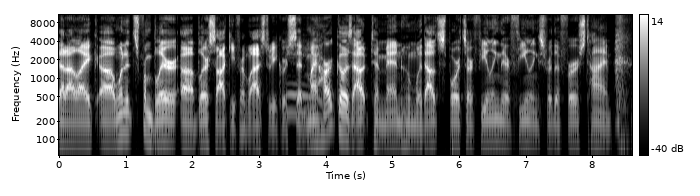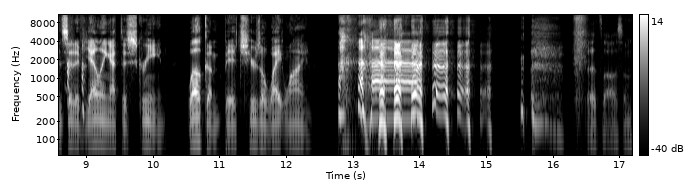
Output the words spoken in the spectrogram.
that I like uh, when it's from Blair uh, Blair Saki from last week, where she said, "My heart goes out to men whom, without sports, are feeling their feelings for the first time instead of yelling at the screen. Welcome, bitch. Here's a white wine." That's awesome.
